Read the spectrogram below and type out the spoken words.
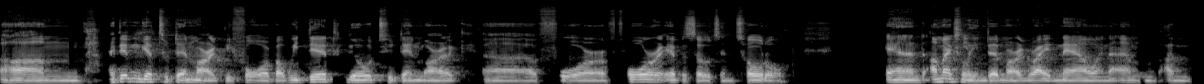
um, I didn't get to Denmark before, but we did go to Denmark uh, for four episodes in total. And I'm actually in Denmark right now, and I'm I'm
